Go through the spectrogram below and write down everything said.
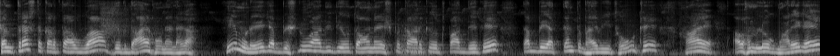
संतरस्त करता हुआ दिग्दाय होने लगा। हे मुने, जब विष्णु आदि देवताओं ने इस प्रकार के उत्पाद देखे, तब वे अत्यंत भयभीत हो उठे। हाय, अब हम लोग मारे गए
